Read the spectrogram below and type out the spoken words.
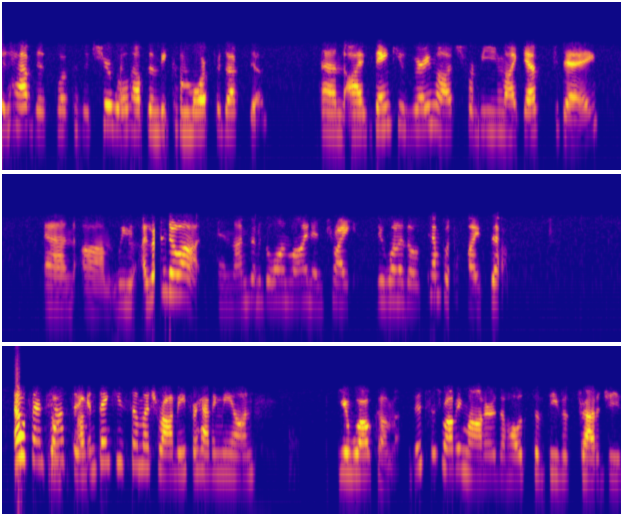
should have this book because it sure will help them become more productive. And I thank you very much for being my guest today. And um, we I learned a lot, and I'm going to go online and try do one of those templates myself. Oh, fantastic! So, uh, and thank you so much, Robbie, for having me on. You're welcome. This is Robbie Motter, the host of Diva Strategies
